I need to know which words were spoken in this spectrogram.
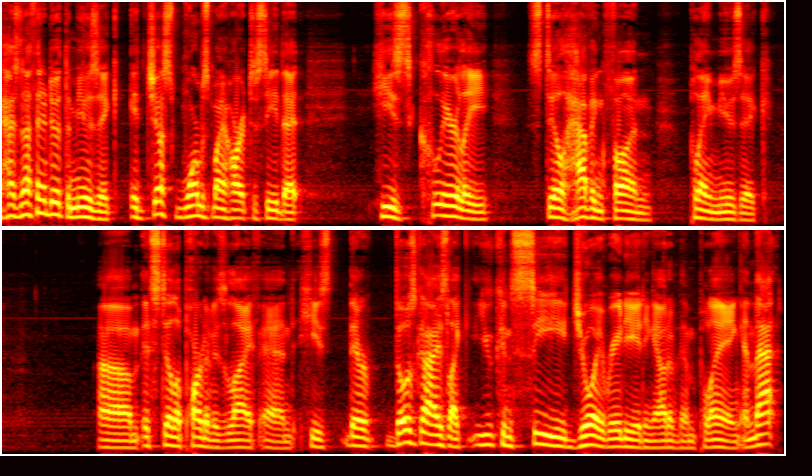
has nothing to do with the music. It just warms my heart to see that he's clearly still having fun playing music. Um, it's still a part of his life, and he's there. Those guys, like you can see joy radiating out of them playing, and that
